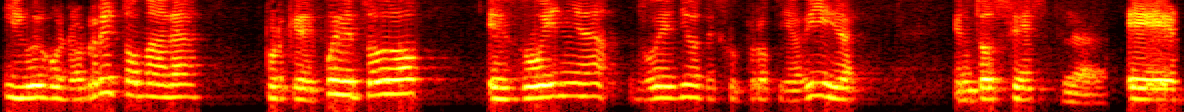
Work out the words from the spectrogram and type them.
y luego lo retomara, porque después de todo es dueña, dueño de su propia vida. Entonces, eh,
